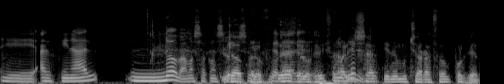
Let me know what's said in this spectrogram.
eh, al final no vamos a conseguir No, pero solucionar lo que dice problema. Marisa tiene mucha razón porque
